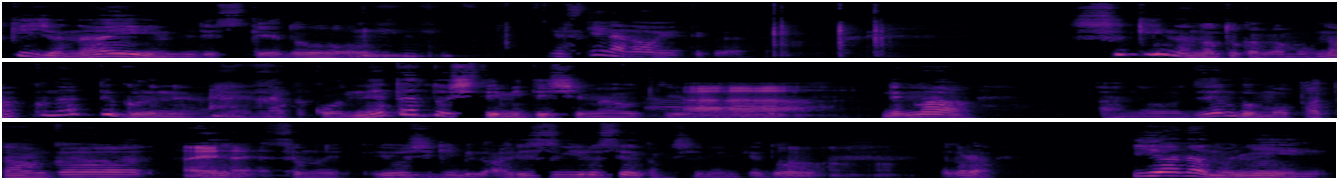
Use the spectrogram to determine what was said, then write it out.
好きじゃないんですけど、好きなのを言ってくださ好きなのとかがもうなくなってくるのよね。なんかこうネタとして見てしまうっていうかあでまああの全部もうパターン化、ねはいはいはい。その様式美がありすぎるせいかもしれんけあ。ど、うんうんうん。だから嫌なのに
